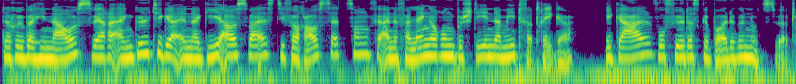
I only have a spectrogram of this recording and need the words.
Darüber hinaus wäre ein gültiger Energieausweis die Voraussetzung für eine Verlängerung bestehender Mietverträge, egal wofür das Gebäude genutzt wird.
